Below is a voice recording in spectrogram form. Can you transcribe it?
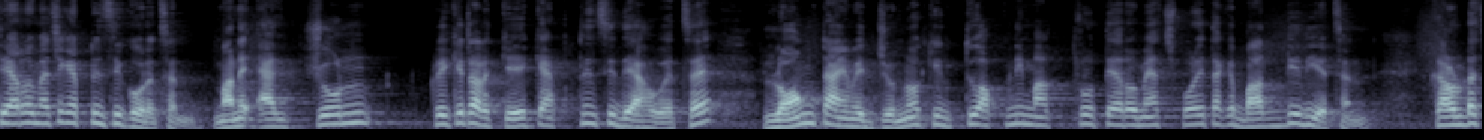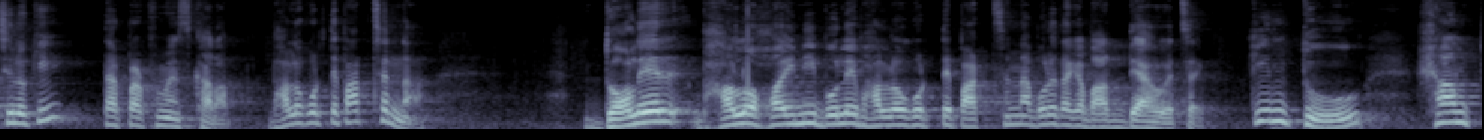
তেরো ম্যাচে ক্যাপ্টেন্সি করেছেন। মানে একজন ক্রিকেটারকে ক্যাপ্টেন্সি দেওয়া হয়েছে লং টাইমের জন্য, কিন্তু আপনি মাত্র তেরো ম্যাচ পরে তাকে বাদ দিয়ে দিয়েছেন। কারণটা ছিল কি? তার পারফরমেন্স খারাপ। ভালো করতে পারছেন না। দলের ভালো হয়নি বলে ভালো করতে পারছেন না বলে তাকে বাদ দেওয়া হয়েছে। কিন্তু শান্ত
